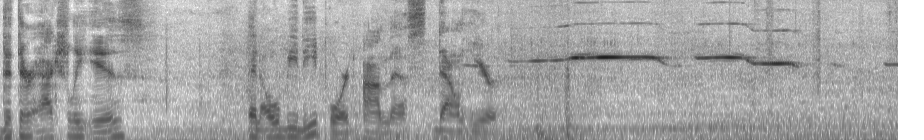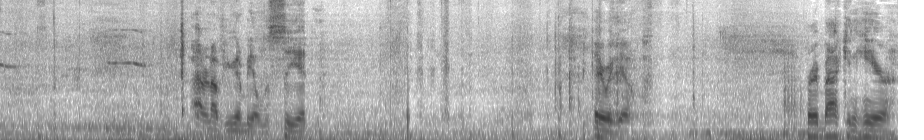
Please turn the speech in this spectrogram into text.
that there actually is an OBD port on this down here. I don't know if you're gonna be able to see it. There we go. Right back in here,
